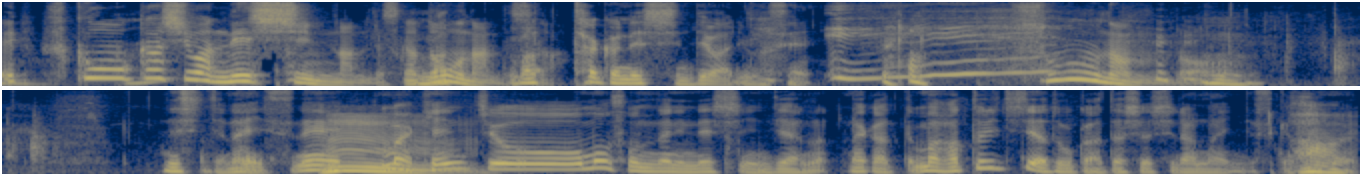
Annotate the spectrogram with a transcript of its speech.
え福岡市は熱心なんですか？どうなんですか、ま全く熱心ではありません。えー、そうなんだ、うん。熱心じゃないですね。うん。まあ県庁もそんなに熱心じゃななかった。まあ服部知事はどうか私は知らないんですけども、はい。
